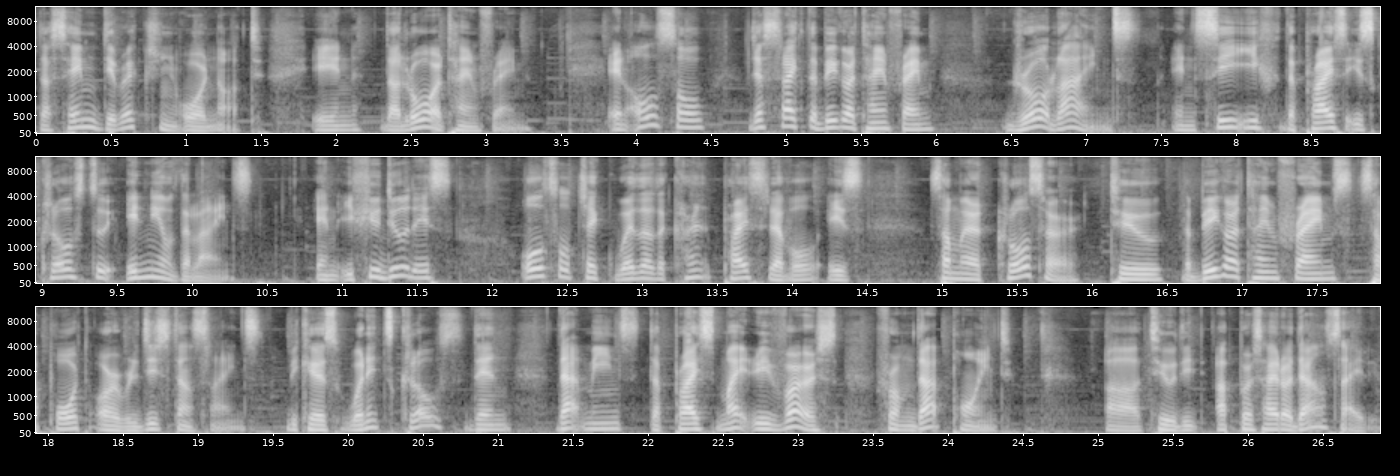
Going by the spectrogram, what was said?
the same direction or not in the lower time frame. And also, just like the bigger time frame, draw lines and see if the price is close to any of the lines. And if you do this, also check whether the current price level is somewhere closer to the bigger time frames support or resistance lines because when it's close then that means the price might reverse from that point uh, to the upper side or downside.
